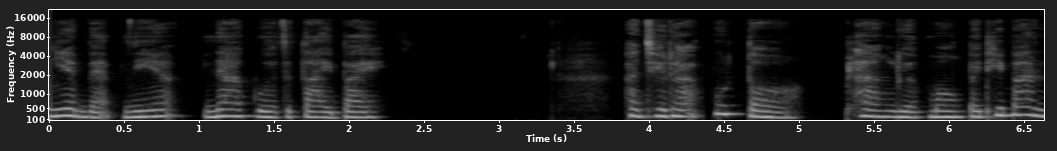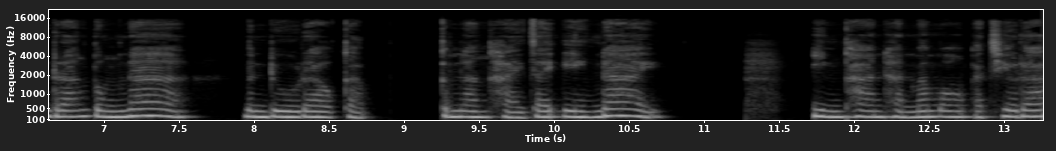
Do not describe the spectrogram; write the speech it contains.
เงียบแบบเนี้ยน่ากลัวจะตายไปอาชิระพูดต่อ พลางเหลือบมองไปที่บ้านร้างตรงหน้า มันดูราวกับกำลังหายใจเองได้ อิงคารหันมามองอาชิระ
